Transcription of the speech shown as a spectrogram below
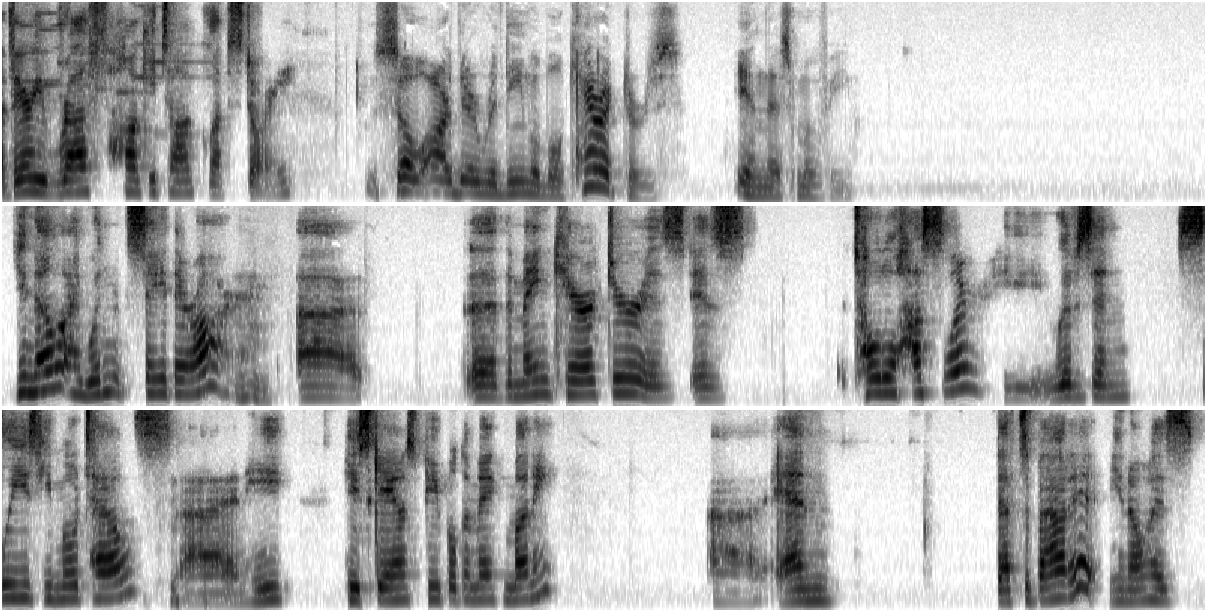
a very rough honky tonk love story. So, are there redeemable characters in this movie? You know, I wouldn't say there are. Mm. Uh, uh, the main character is is a total hustler. He lives in sleazy motels, uh, and he he scams people to make money, uh, and that's about it. You know, his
